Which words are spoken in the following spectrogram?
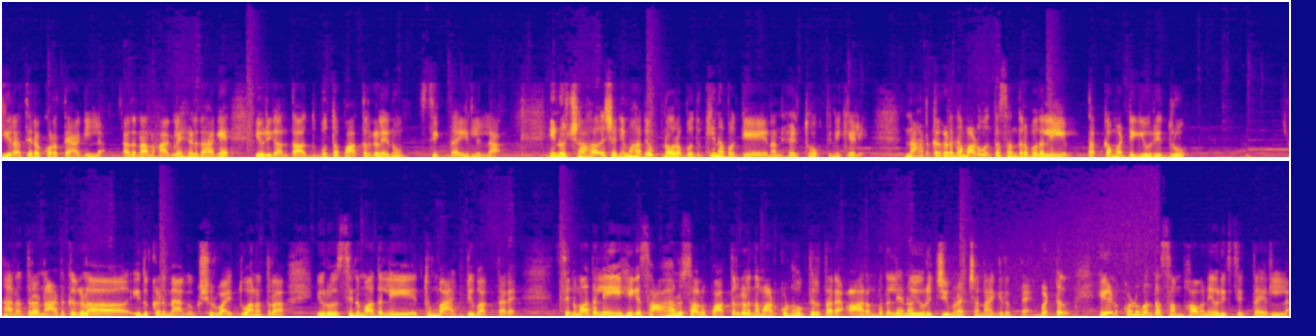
ತೀರಾ ತೀರಾ ಕೊರತೆ ಆಗಲಿಲ್ಲ ಅದನ್ನ ನಾನು ಆಗ್ಲೇ ಹೇಳಿದ ಹಾಗೆ ಇವರಿಗೆ ಅಂತ ಅದ್ಭುತ ಪಾತ್ರಗಳೇನು ಸಿಗ್ತಾ ಇರಲಿಲ್ಲ. ಇನ್ನು ಶನಿ ಮಹಾದೇವಪ್ಪನವರ ಬದುಕಿನ ಬಗ್ಗೆ ನಾನು ಹೇಳ್ತಾ ಹೋಗ್ತೀನಿ ಕೇಳಿ. ನಾಟಕಗಳನ್ನ ಮಾಡುವಂತ ಸಂದರ್ಭದಲ್ಲಿ ತಕ್ಕ ಮಟ್ಟಿಗೆ ಇವರಿದ್ರು. ಆನಂತರ ನಾಟಕಗಳ ಇದು ಕಡಿಮೆ ಆಗೋಕ್ಕೆ ಶುರುವಾಯಿತು. ಆನಂತರ ಇವರು ಸಿನಿಮಾದಲ್ಲಿ ತುಂಬ ಆಕ್ಟಿವ್ ಆಗ್ತಾರೆ. ಸಿನಿಮಾದಲ್ಲಿ ಹೀಗೆ ಸಾಲು ಸಾಲು ಪಾತ್ರಗಳನ್ನು ಮಾಡ್ಕೊಂಡು ಹೋಗ್ತಿರ್ತಾರೆ. ಆರಂಭದಲ್ಲೇನೋ ಇವರ ಜೀವನ ಚೆನ್ನಾಗಿರುತ್ತೆ. ಬಟ್ ಹೇಳ್ಕೊಳ್ಳುವಂಥ ಸಂಭಾವನೆ ಇವ್ರಿಗೆ ಸಿಗ್ತಾ ಇರಲಿಲ್ಲ.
